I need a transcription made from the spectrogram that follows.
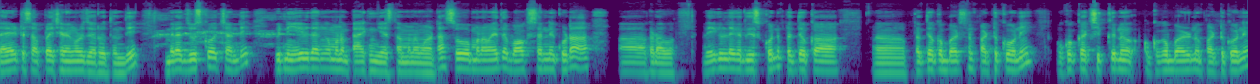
డైరెక్ట్ సప్లై చేయడం కూడా జరుగుతుంది. మీరు అది చూసుకోవచ్చండి. వీటిని ఏ విధంగా మనం ప్యాకింగ్ చేస్తామన్నమాట. సో మనమైతే బాక్స్ అన్ని కూడా అక్కడ వెహికల్ దగ్గర తీసుకొని ప్రతి ఒక్క ప్రతి ఒక్క బర్డ్స్ని పట్టుకొని ఒక్కొక్క చిక్కును ఒక్కొక్క బర్డ్ను పట్టుకొని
